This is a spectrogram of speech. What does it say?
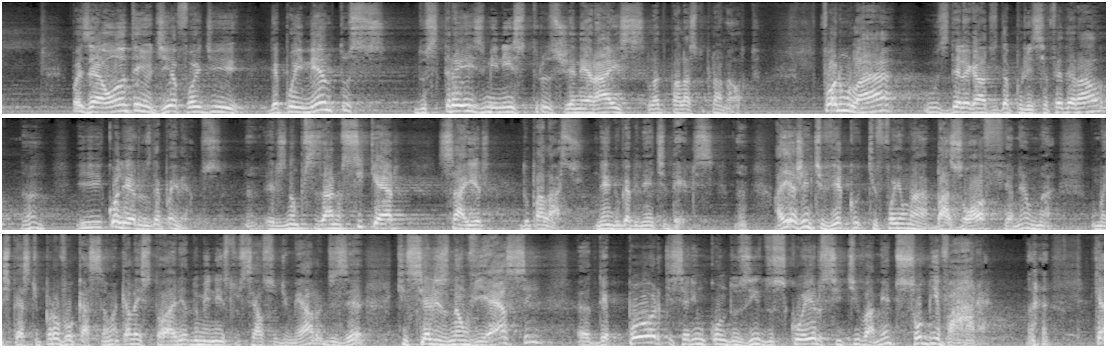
Pois é, ontem o dia foi de depoimentos dos três ministros generais lá do Palácio do Planalto. Foram lá os delegados da Polícia Federal né, e colheram os depoimentos. Né. Eles não precisaram sequer sair do palácio, nem do gabinete deles. Né? Aí a gente vê que foi uma basófia, né? uma, uma espécie de provocação, aquela história do ministro Celso de Mello dizer que se eles não viessem uh, depor, que seriam conduzidos coercitivamente sob vara. Que,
